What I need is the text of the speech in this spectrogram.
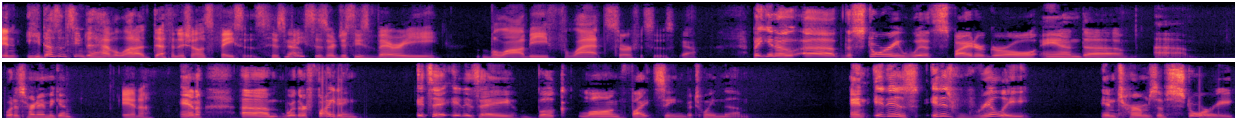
and he doesn't seem to have a lot of definition on his faces. His No. faces are just these very blobby, flat surfaces. Yeah, but you know uh, the story with Spider Girl and uh, um, what is her name again? Anna. Anna, um, where they're fighting. It's a it is a book long fight scene between them, and it is it is really, in terms of story,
